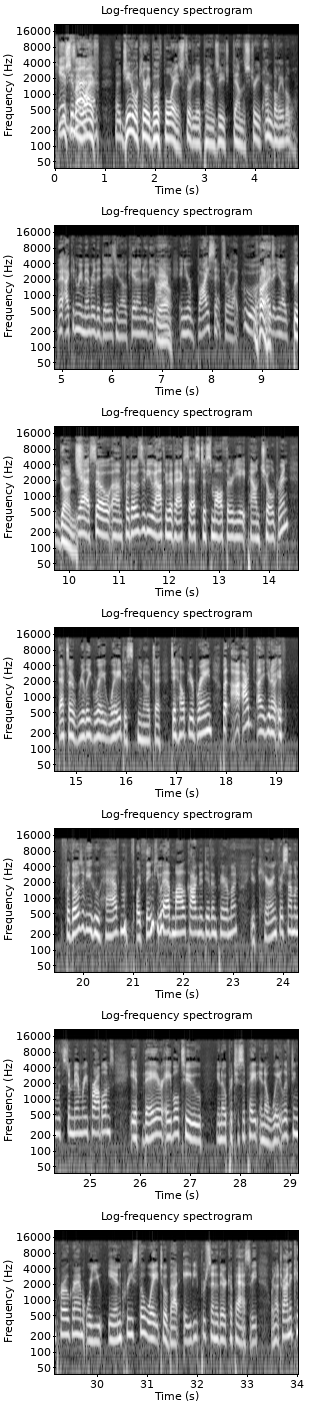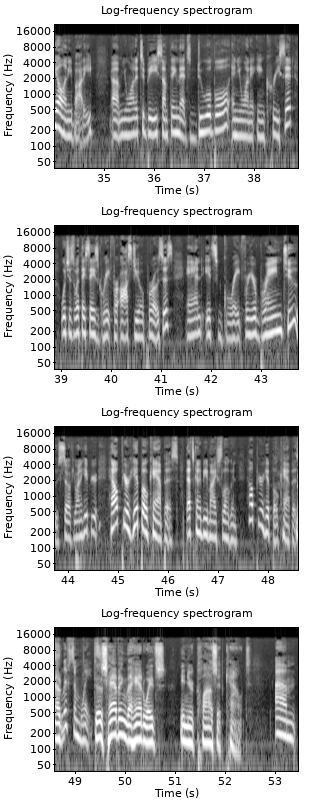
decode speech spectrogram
Did you see my wife? Uh, Gina will carry both boys, 38 pounds each, down the street. Unbelievable. I I can remember the days, you know, kid under the Yeah. arm, and your biceps are like, ooh, Right. I, you know, Big guns. Yeah, so um, for those of you out there who have access to small 38 pound children, that's a really great way to you know to to help your brain. But I, I, I you know if for those of you who have or think you have mild cognitive impairment, you're caring for someone with some memory problems, if they are able to you know, participate in a weightlifting program where you increase the weight to about 80% of their capacity. We're not trying to kill anybody. Um, you want it to be something that's doable and you want to increase it, which is what they say is great for osteoporosis and it's great for your brain too. So if you want to help your, help your hippocampus, that's going to be my slogan. Help your hippocampus. Now, Lift some weights. Does having the hand weights in your closet count? Um,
